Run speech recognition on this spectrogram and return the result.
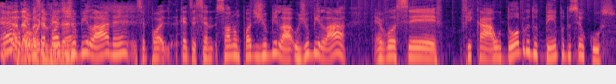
É, porque você pode vida. jubilar, né? Você pode, quer dizer, você só não pode jubilar. O jubilar é você ficar o dobro do tempo do seu curso.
